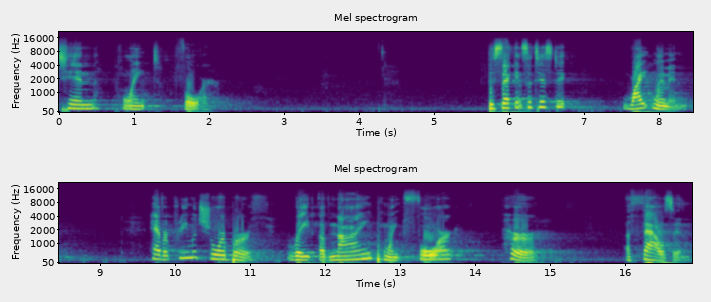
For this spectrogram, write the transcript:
10.4. The second statistic, white women have a premature birth rate of 9.4 per 1,000,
